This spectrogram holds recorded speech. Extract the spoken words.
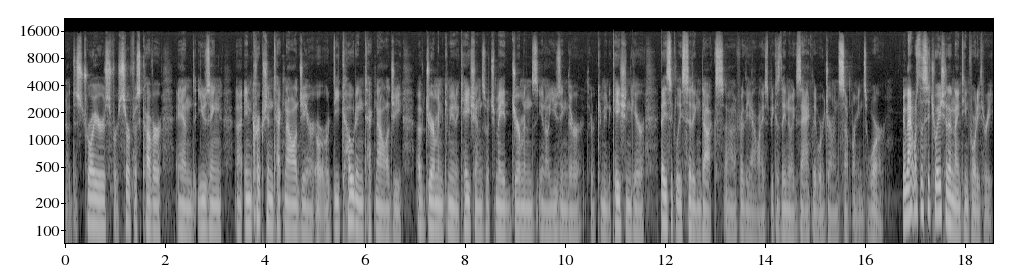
uh, destroyers for surface cover and using uh, encryption technology or, or, or, decoding technology of German communications, which made Germans, you know, using their, their communication gear basically sitting ducks uh, for the Allies because they knew exactly where German submarines were. And that was the situation in 1943.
